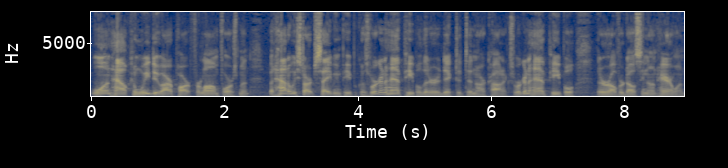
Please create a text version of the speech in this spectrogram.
one how can we do our part for law enforcement but how do we start saving people because we're going to have people that are addicted to narcotics. We're going to have people that are overdosing on heroin.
